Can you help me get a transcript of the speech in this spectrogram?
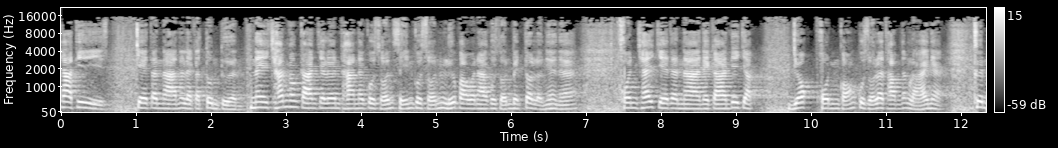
ชาติที่เจตนานั่นแหละกระตุ้นเตือน ในชั้นของการเจริญทานกุศลศีลกุศล หรือภาวนากุศลเป็นต้นเหล่านี้นะ คนใช้เจตนาในการที่จะยกพลของกุศลธรรมทั้งหลายเนี่ยขึ้น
